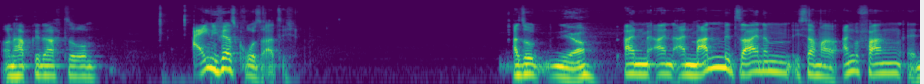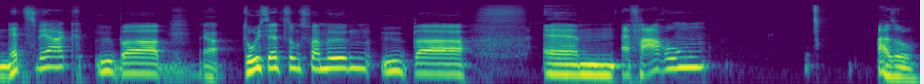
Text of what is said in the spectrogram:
und habe gedacht so, eigentlich wäre es großartig. Also Ja. ein, ein, ein Mann mit seinem, ich sag mal, angefangen äh, Netzwerk über Ja. Durchsetzungsvermögen, über ähm, Erfahrung. Also,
